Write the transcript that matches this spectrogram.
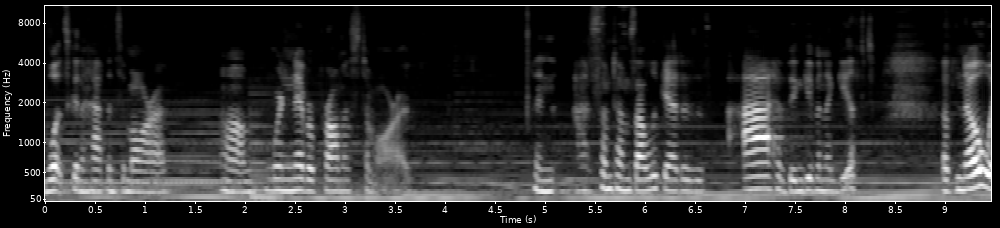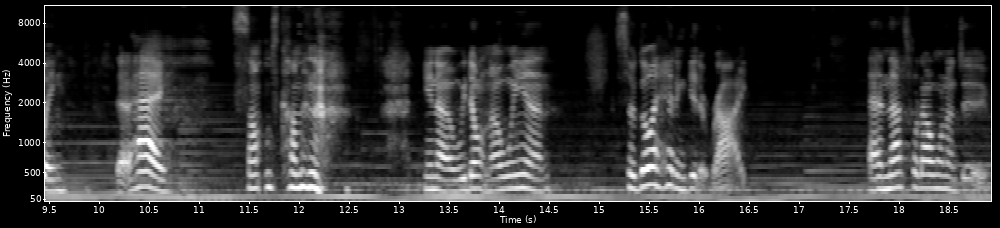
what's going to happen tomorrow. Um, we're never promised tomorrow. And I, sometimes I look at it as I have been given a gift of knowing that, hey, something's coming. you know, we don't know when. So go ahead and get it right. And that's what I want to do.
